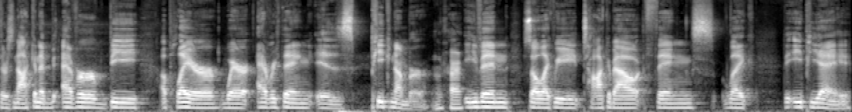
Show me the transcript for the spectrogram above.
There's not going to ever be a player where everything is peak number. Okay. Even so, like we talk about things like the EPA,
